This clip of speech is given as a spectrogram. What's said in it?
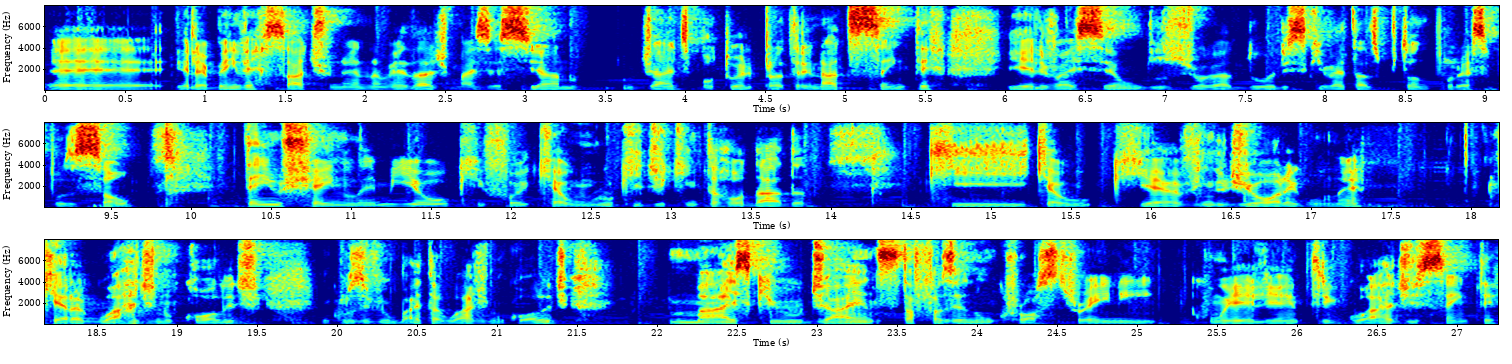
é, ele é bem versátil, né? Na verdade, mas esse ano o Giants botou ele para treinar de center e ele vai ser um dos jogadores que vai estar tá disputando por essa posição. Tem o Shane Lemieux, que foi que é um rookie de quinta rodada, que, que, é, o, que é vindo de Oregon, né? Que era guard no college, inclusive um baita guard no college, mas que o Giants está fazendo um cross-training com ele entre guard e center,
